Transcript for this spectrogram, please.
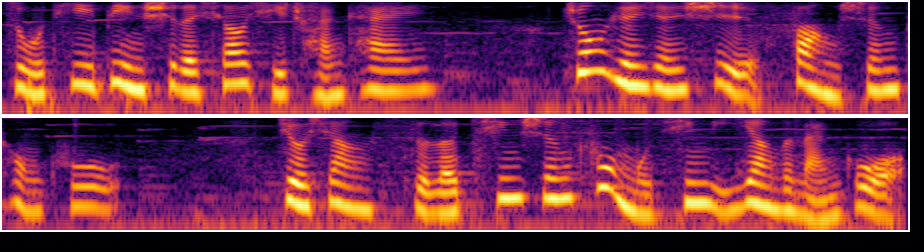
祖逖病逝的消息传开，中原人士放声痛哭，就像死了亲生父母亲一样的难过。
